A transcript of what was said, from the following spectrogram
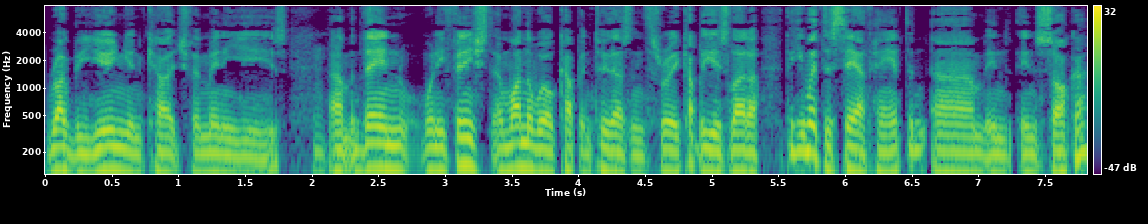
rugby union coach for many years, um, then when he finished and won the World Cup in 2003, a couple of years later, I think he went to Southampton um, in in soccer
